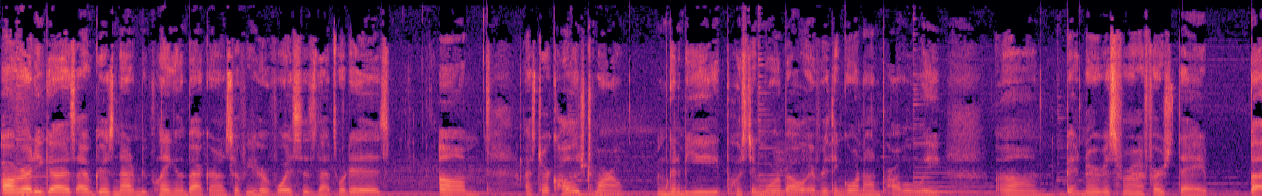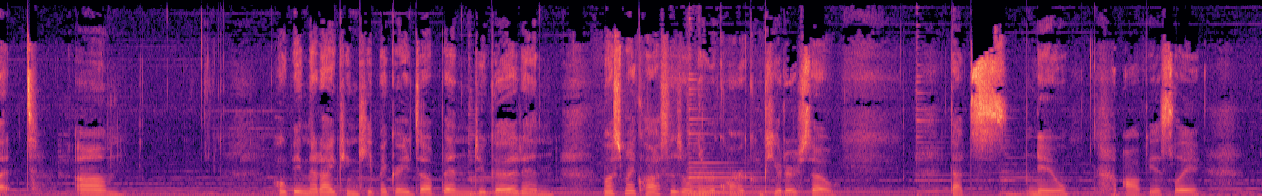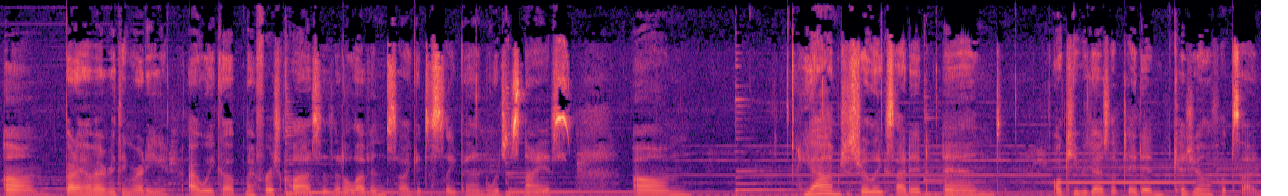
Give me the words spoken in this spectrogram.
Alrighty, guys, I have Grey's Anatomy playing in the background, so if you hear voices, that's what it is. Um, I start college tomorrow. I'm gonna be posting more about everything going on, probably. Um, bit nervous for my first day, but um, hoping that I can keep my grades up and do good. And most of my classes only require computers, so that's new, obviously. Um, but I have everything ready. I wake up, my first class is at 11, so I get to sleep in, which is nice. Um, yeah, I'm just really excited, and I'll keep you guys updated. Catch you on the flip side.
